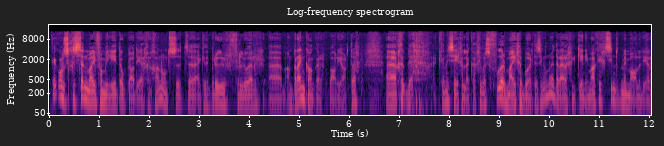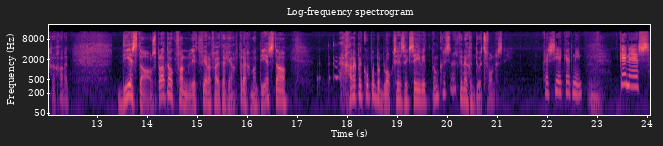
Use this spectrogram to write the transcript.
Kyk ons gesin, my familie het ook daardeur gegaan. Ons het uh, ek het 'n broer verloor uh, aan breinkanker 'n paar jaar terug. Uh ek kan nie sê gelukkig, hy was voor my geboorte. Ek het hom nooit regtig geken nie, maar ek het gesien dat my ma al deur gegaan het. Deesdae, ons praat nou ook van weet 54 jaar terug, maar deesdae gaan ek my kop op 'n blok sê as ek sê jy weet kanker is nie vinnig gedoodsvonnis nie. Verseker nie. Hmm. Kinders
